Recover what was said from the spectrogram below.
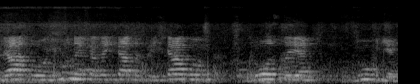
клятву юные казачата, присягу, взрослые люди.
